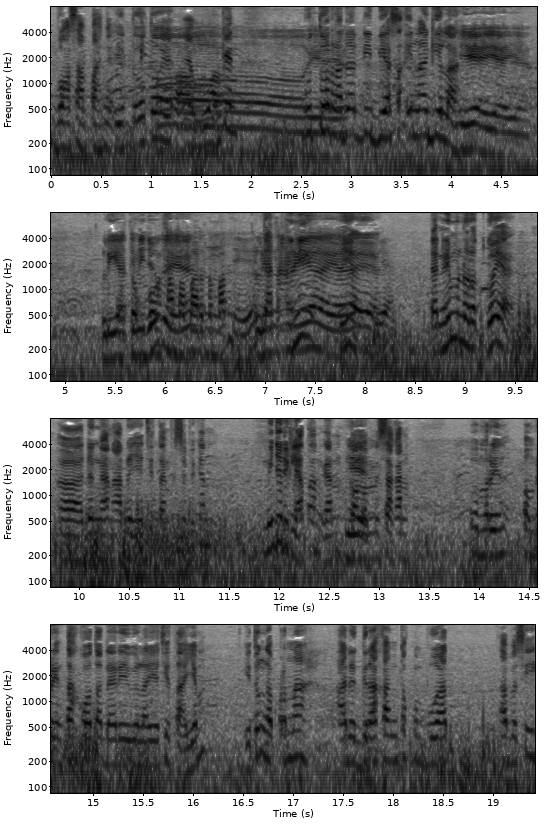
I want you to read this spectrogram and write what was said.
buang sampahnya itu tuh yang, yang buang. mungkin Oh, butuh iya. rada dibiasain lagi lah. Iya, iya, iya. Lihat Untuk ini juga sampah ya. pada tempatnya ya. Lihat Dan ini area ya. iya, iya. Iya. Dan ini menurut gue ya eh, dengan adanya Citayam Week kan ini jadi kelihatan kan Iya. kalau misalkan pemerin- pemerintah kota dari wilayah Citayam itu nggak pernah ada gerakan untuk membuat apa sih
